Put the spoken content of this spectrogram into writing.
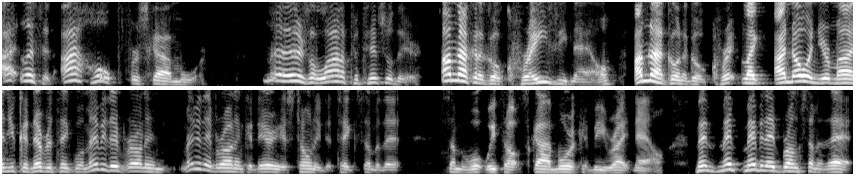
I listen. I hope for Skyy Moore. There's a lot of potential there. I'm not going to go crazy now. I'm not going to go crazy. Like I know in your mind you could never think, well, maybe they brought in, maybe they brought in Kadarius Toney to take some of that, some of what we thought Skyy Moore could be right now. Maybe, maybe, maybe they brought some of that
